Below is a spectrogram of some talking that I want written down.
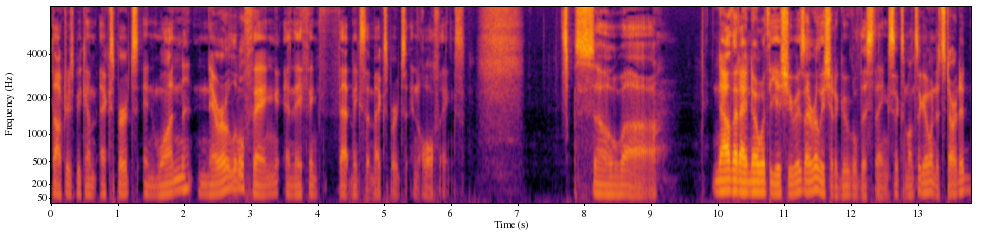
Doctors become experts in one narrow little thing and they think that makes them experts in all things. So, uh, now that I know what the issue is, I really should have Googled this thing six months ago when it started.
